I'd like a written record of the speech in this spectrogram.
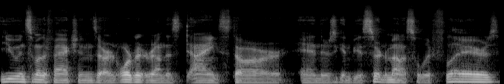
You and some other factions are in orbit around this dying star, and there's going to be a certain amount of solar flares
